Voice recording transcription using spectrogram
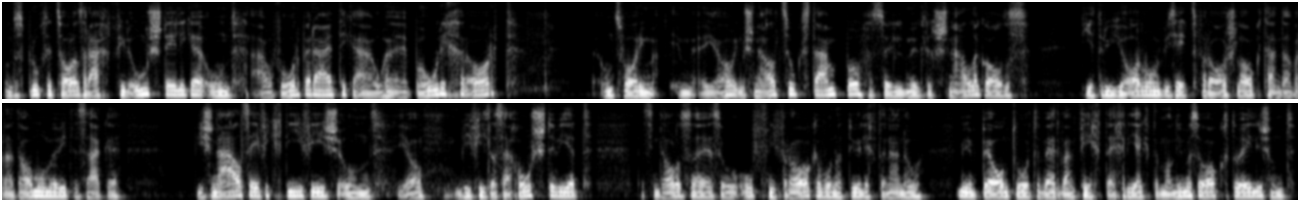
Und es braucht jetzt alles recht viele Umstellungen und auch Vorbereitungen, auch äh, baulicher Art. und zwar im, im, ja, im Schnellzugstempo. Es soll möglichst schneller gehen als die drei Jahre, die wir bis jetzt veranschlagt haben. Aber auch da muss man wieder sagen, wie schnell es effektiv ist und ja, wie viel das auch kosten wird. Das sind alles äh, so offene Fragen, die natürlich dann auch noch müssen beantwortet werden, wenn vielleicht der Krieg dann mal nicht mehr so aktuell ist und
